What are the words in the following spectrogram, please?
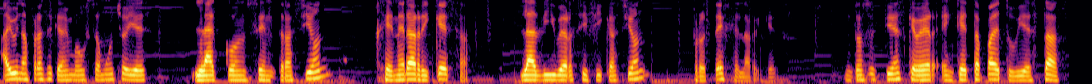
Hay una frase que a mí me gusta mucho y es, la concentración genera riqueza, la diversificación protege la riqueza. Entonces tienes que ver en qué etapa de tu vida estás.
